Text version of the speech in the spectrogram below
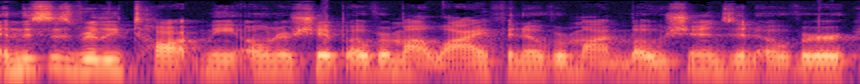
and this has really taught me ownership over my life and over my emotions and over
